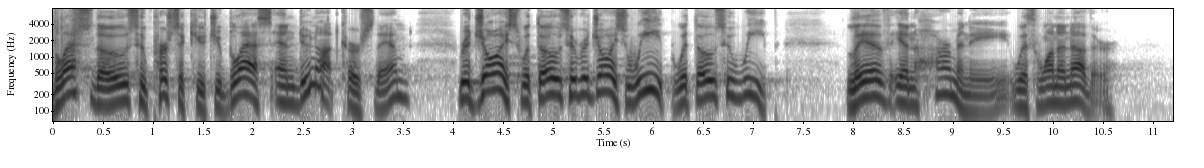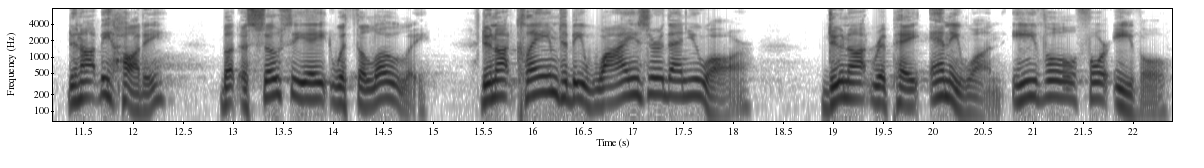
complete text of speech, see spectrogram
Bless those who persecute you, bless and do not curse them. Rejoice with those who rejoice, weep with those who weep. Live in harmony with one another. Do not be haughty, but associate with the lowly. Do not claim to be wiser than you are. Do not repay anyone evil for evil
